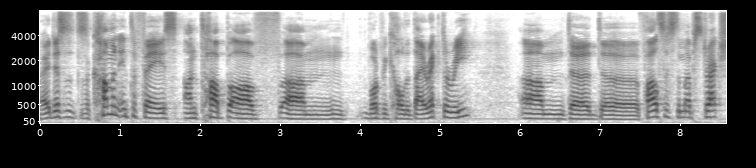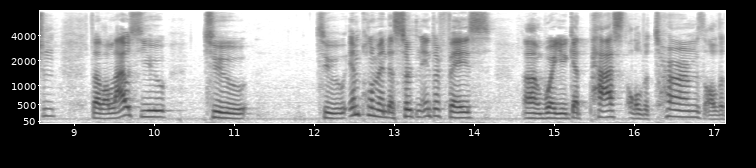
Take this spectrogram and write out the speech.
Right? This is a common interface on top of um, what we call the directory, um, the, the file system abstraction that allows you to, to implement a certain interface um, where you get past all the terms, all the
